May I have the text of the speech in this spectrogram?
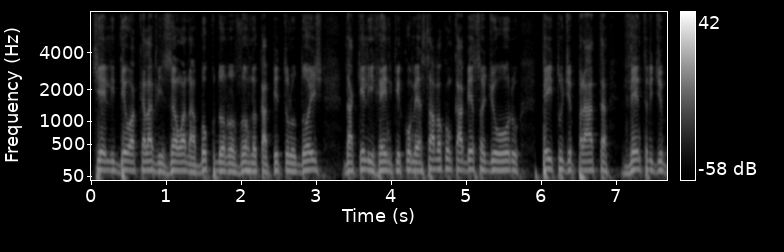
que ele deu aquela visão a Nabucodonosor no capítulo 2, daquele reino que começava com cabeça de ouro, peito de prata, ventre de,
